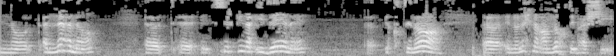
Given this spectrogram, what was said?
إنه تقنعنا آه، آه، تصير فينا إدانة آه، اقتناع إنه نحن عم نخطي بهالشيء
